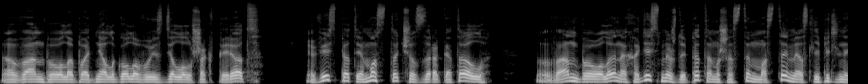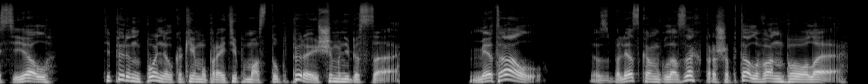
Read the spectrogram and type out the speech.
Ван Буэлэ поднял голову и сделал шаг вперед. Весь пятый мост тотчас зарокотал. Ван Буэлэ, находясь между пятым и шестым мостами, ослепительно сиял. Теперь он понял, как ему пройти по мосту, попирающему небеса. «Металл!» С блеском в глазах прошептал Ван Буэлэ.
